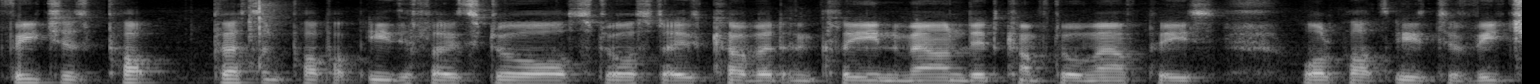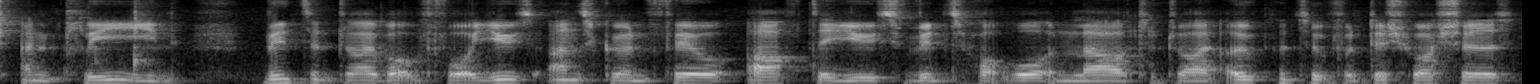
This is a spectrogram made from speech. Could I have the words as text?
Features pop, press and pop up easy flow straw. Straw stays covered and clean, rounded, comfortable mouthpiece. All parts easy to reach and clean. Rinse and dry bottle before use, unscrew and fill. After use, rinse hot water and allow to dry. Open to for dishwashers.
